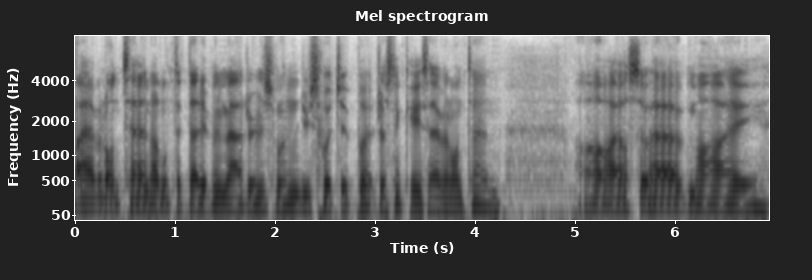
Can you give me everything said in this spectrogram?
I have it on 10 I don't think that even matters when you switch it but just in case I have it on 10 uh, I also have my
